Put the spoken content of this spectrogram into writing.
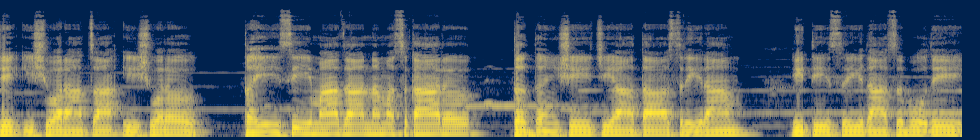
जे ईश्वराचा ईश्वर तैसी माझा नमस्कार तदंशेची आता श्रीराम. इति श्रीदास बोधे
